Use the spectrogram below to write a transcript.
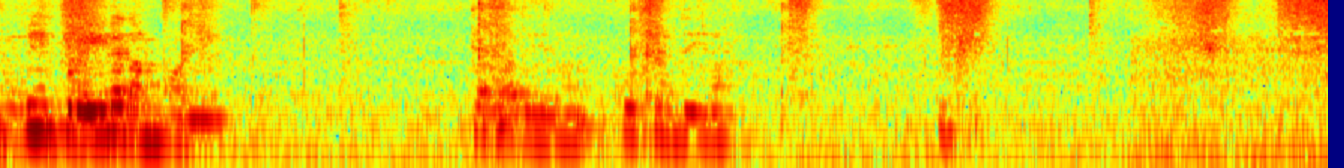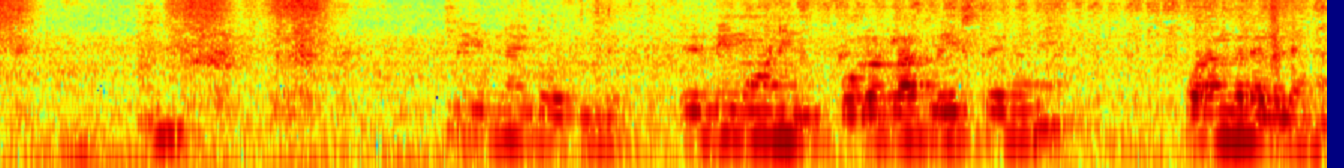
మళ్ళీ ఇప్పుడు వేయలేదు అనుకోండి. తర్వాత వేయడం కూర్చొని తీయరా లేట్ నైట్ అవుతుంది. ఎర్లీ మార్నింగ్ ఫోర్ ఓ క్లాక్ లేస్తే కానీ వరంగల్ వెళ్ళలేము.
